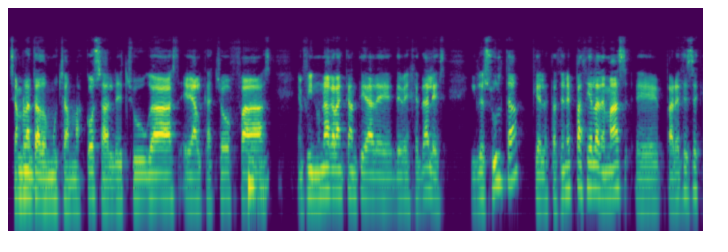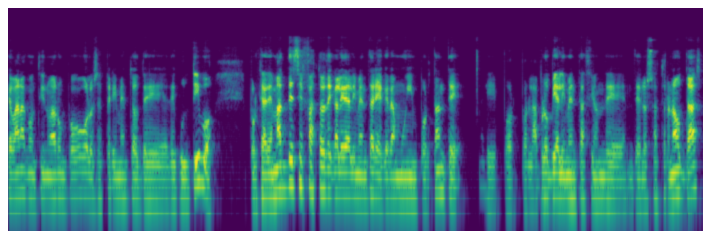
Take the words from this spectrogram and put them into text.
Se han plantado muchas más cosas, lechugas, eh, alcachofas, en fin, una gran cantidad de, vegetales. Y resulta que la Estación Espacial, además, eh, parece ser que van a continuar un poco con los experimentos de, cultivo, porque además de ese factor de calidad alimentaria que era muy importante eh, por, la propia alimentación de, de los astronautas,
